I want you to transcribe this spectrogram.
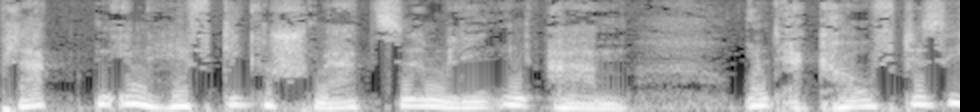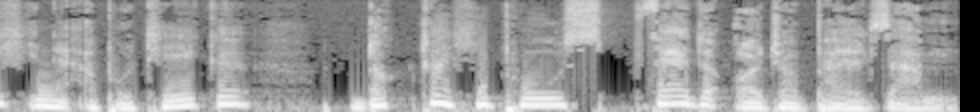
plagten ihn heftige Schmerzen im linken Arm und er kaufte sich in der Apotheke Dr. Hippos Pferdeeuterbalsam,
